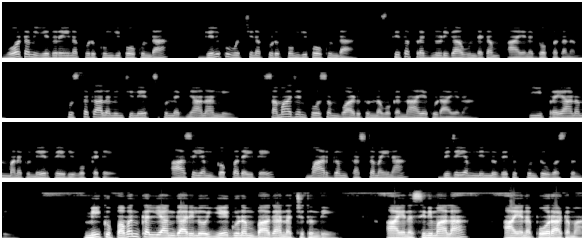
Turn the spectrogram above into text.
ఓటమి ఎదురైనప్పుడు కుంగిపోకుండా గెలుపు వచ్చినప్పుడు పొంగిపోకుండా స్థితప్రజ్ఞుడిగా ఉండటం ఆయన గొప్పతనం. పుస్తకాల నుంచి నేర్చుకున్న జ్ఞానాన్ని సమాజం కోసం వాడుతున్న ఒక నాయకుడాయన ఈ ప్రయాణం మనకు నేర్పేది ఒక్కటే. ఆశయం గొప్పదైతే మార్గం కష్టమైనా విజయం నిన్ను వెతుక్కుంటూ వస్తుంది. మీకు పవన్ కళ్యాణ్ గారిలో ఏ గుణం బాగా నచ్చుతుంది? ఆయన సినిమాలా? ఆయన పోరాటమా?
